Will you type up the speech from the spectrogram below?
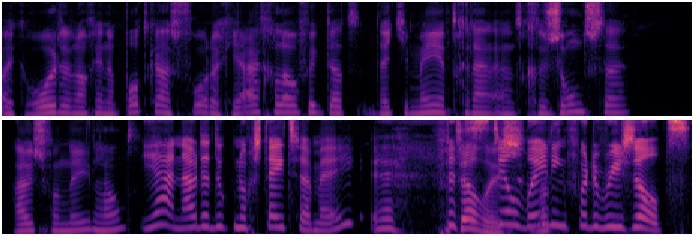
ik hoorde nog in een podcast vorig jaar, geloof ik, dat, dat je mee hebt gedaan aan het gezondste Huis van Nederland? Ja, nou daar doe ik nog steeds aan mee. Uh, Vertel Still waiting for the results.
